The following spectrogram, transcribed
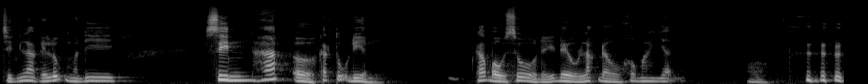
chính là cái lúc mà đi xin hát ở các tụ điểm các bầu show ở đấy đều lắc đầu không ai nhận. Oh.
